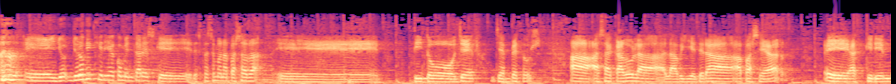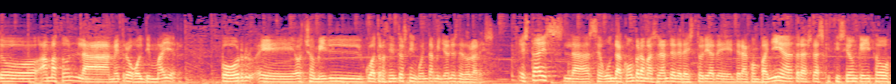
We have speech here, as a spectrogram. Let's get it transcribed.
eh, yo, yo, lo que quería comentar es que esta semana pasada, eh, Tito Jeff, Jeff Bezos, ha, sacado la, la, billetera a pasear eh, adquiriendo Amazon la Metro Goldwyn Mayer por eh, 8.450 millones de dólares. Esta es la segunda compra más grande de la historia de, la compañía tras la adquisición que hizo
